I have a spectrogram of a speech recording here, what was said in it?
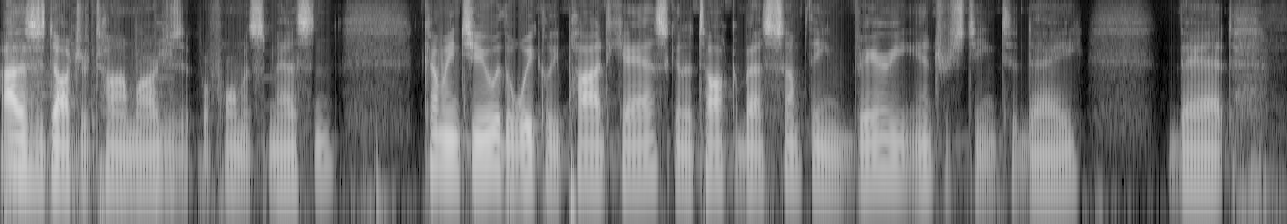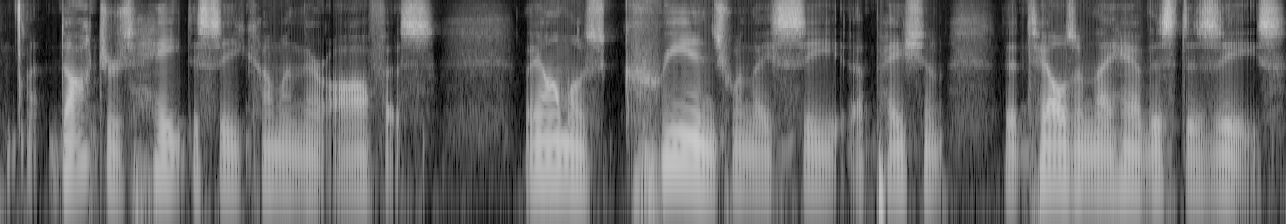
Hi, this is Dr. Tom Rogers at Performance Medicine, coming to you with a weekly podcast. Going to talk about something very interesting today that doctors hate to see come in their office. They almost cringe when they see a patient that tells them they have this disease.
